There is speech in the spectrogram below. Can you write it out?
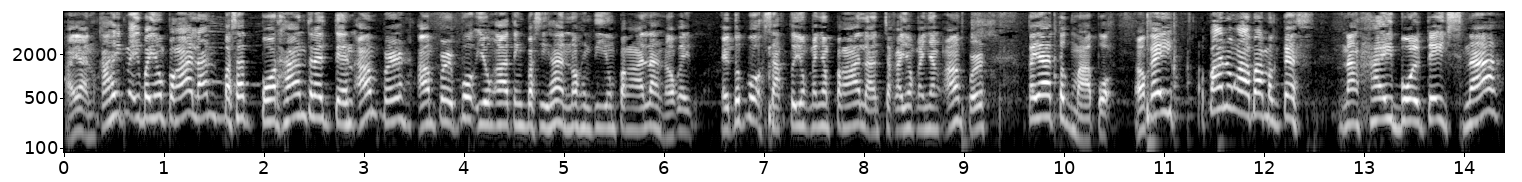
Ayan, kahit na iba yung pangalan, basta't 410 ampere, ampere po yung ating basihan, no? Hindi yung pangalan, okay? Ito po, sakto yung kanyang pangalan, tsaka yung kanyang ampere, kaya tugma po. Okay? Paano nga ba mag-test ng high voltage na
